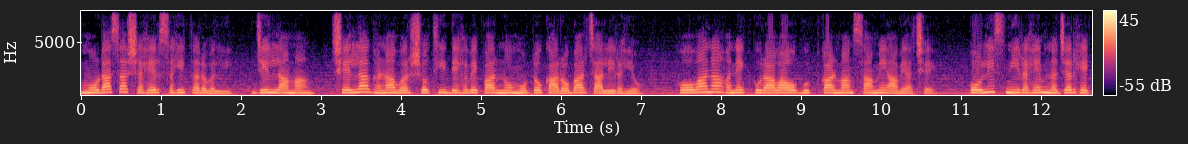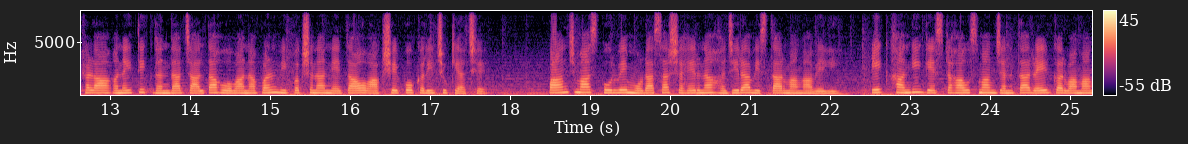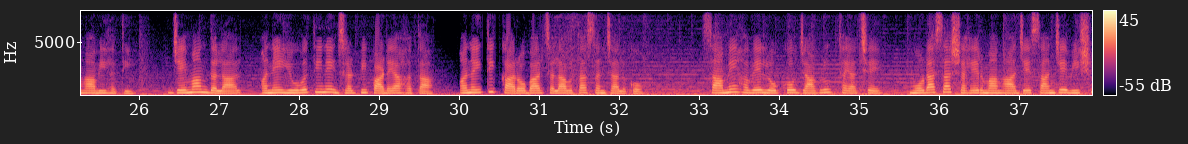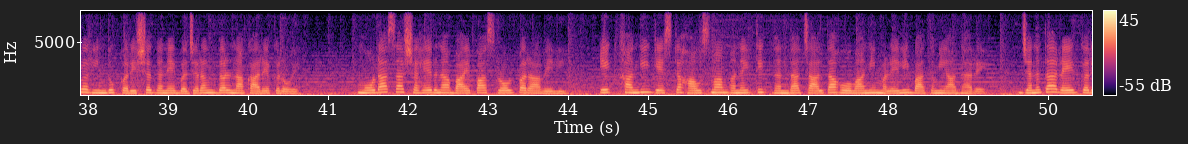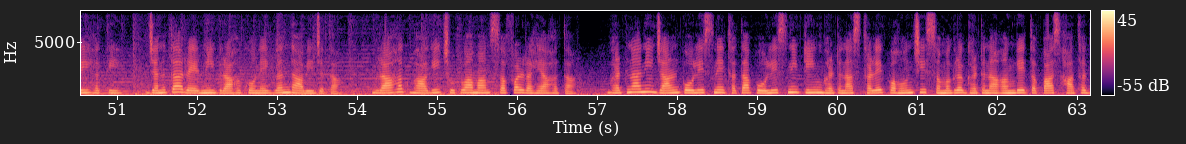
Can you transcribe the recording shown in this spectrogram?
મોડાસા શહેર સહિત અરવલ્લી જિલ્લામાં છેલ્લા ઘણા વર્ષોથી દેહવેપારનો મોટો કારોબાર ચાલી રહ્યો. હોવાના અનેક પુરાવાઓ ભૂતકાળમાં સામે આવ્યા છે. પોલીસની રહેમ નજર હેઠળ આ અનૈતિક ધંધા ચાલતા હોવાના પણ વિપક્ષના નેતાઓ આક્ષેપો કરી ચૂક્યા છે. પાંચ માસ પૂર્વે મોડાસા શહેરના હજીરા વિસ્તારમાં આવેલી એક ખાનગી ગેસ્ટ હાઉસમાં જનતા રેડ કરવામાં આવી હતી, જેમાં દલાલ અને યુવતીને ઝડપી પાડ્યા હતા. અનૈતિક કારોબાર ચલાવતા સંચાલકો. સામે હવે લોકો જાગૃત થયા છે. મોડાસા શહેરમાં આજે સાંજે વિશ્વ હિન્દુ પરિષદ અને બજરંગ દળના કાર્યકરોએ મોડાસા શહેરના બાયપાસ રોડ પર આવેલી એક ખાનગી ગેસ્ટ હાઉસમાં અનૈતિક ધંધા ચાલતા હોવાની મળેલી બાતમી આધારે જનતા રેડ કરી હતી. જનતા રેડની ગ્રાહકોને ગંધ આવી જતા ગ્રાહક ભાગી છૂટવામાં સફળ રહ્યા હતા. ઘટનાની જાણ પોલીસને થતા પોલીસની ટીમ ઘટના સ્થળે પહોંચી સમગ્ર ઘટના અંગે તપાસ હાથ ધરી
